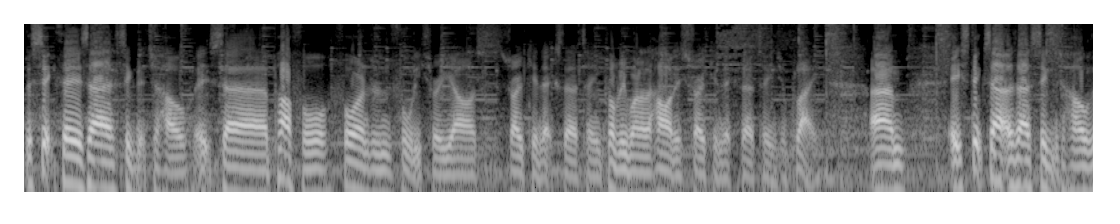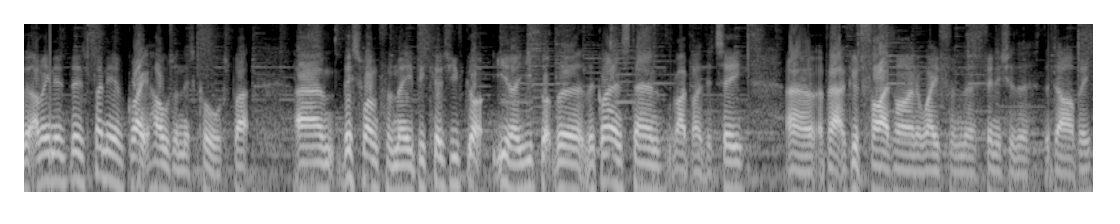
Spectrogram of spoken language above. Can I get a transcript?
The sixth is our signature hole. It's a par 4, 443 yards, stroke index 13, probably one of the hardest stroke index 13s you'll play. Um, it sticks out as our signature hole. I mean, there's, there's plenty of great holes on this course, but um, this one for me because you've got, you know, you've got the, the grandstand right by the tee, uh, about a good five iron away from the finish of the, the derby.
